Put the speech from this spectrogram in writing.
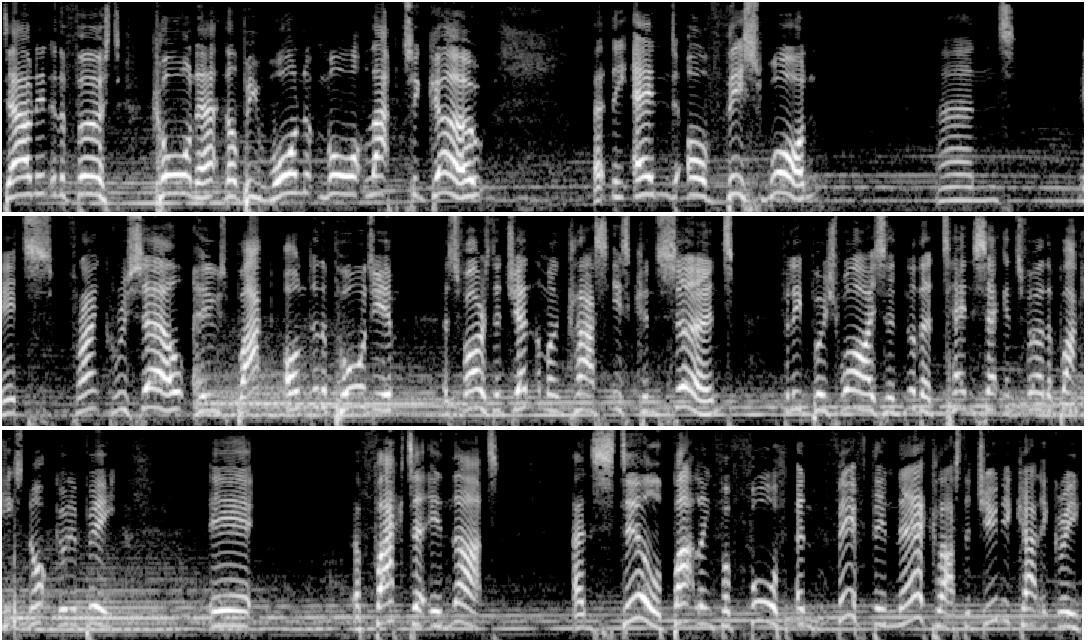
down into the first corner. There'll be one more lap to go at the end of this one, and it's Frank Roussel who's back onto the podium as far as the gentleman class is concerned. Philippe Bourgeois is another 10 seconds further back. He's not going to be a a factor in that. And still battling for fourth and fifth in their class, the junior category.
